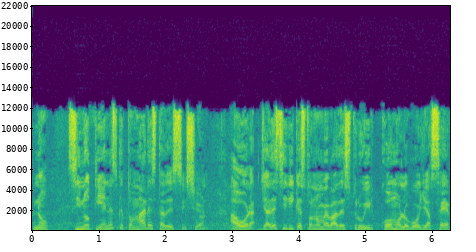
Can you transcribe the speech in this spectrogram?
No, sino tienes que tomar esta decisión. Ahora, ya decidí que esto no me va a destruir, ¿cómo lo voy a hacer?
